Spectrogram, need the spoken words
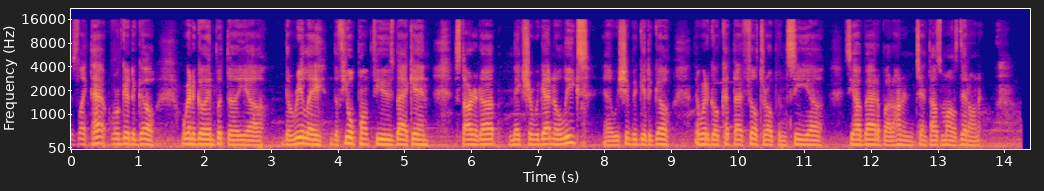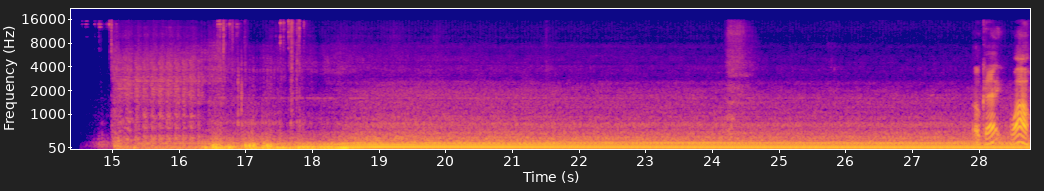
Just like that, we're good to go. We're gonna go ahead and put the uh, the relay, the fuel pump fuse back in, start it up, make sure we got no leaks, and we should be good to go. Then we're gonna go cut that filter open see uh, see how bad about 110,000 miles did on it. Okay, wow.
